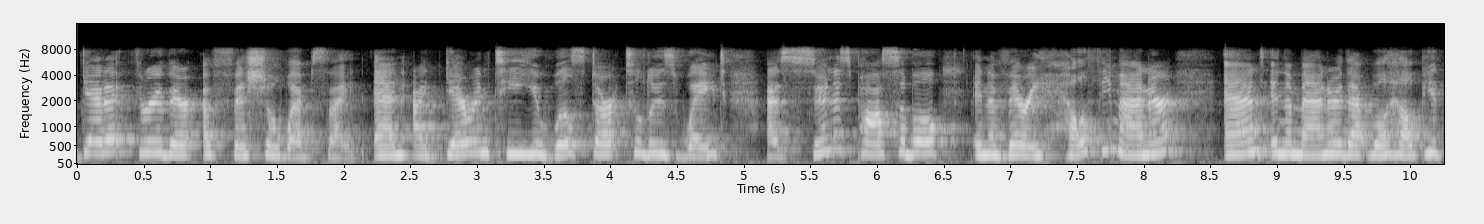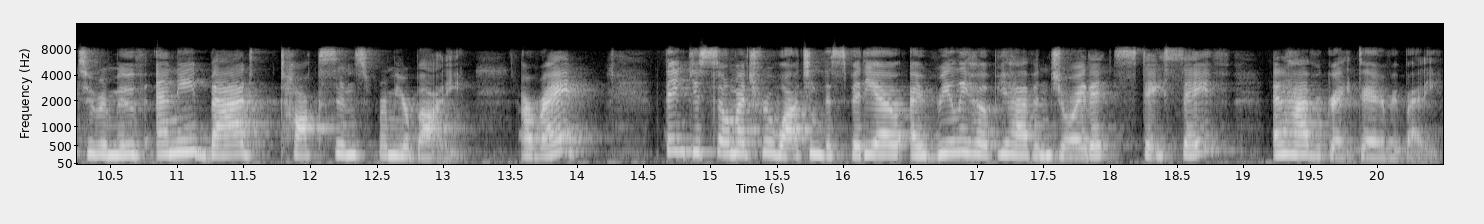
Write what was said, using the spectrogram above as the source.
get it through their official website. And I guarantee you will start to lose weight as soon as possible in a very healthy manner and in a manner that will help you to remove any bad toxins from your body. All right? Thank you so much for watching this video. I really hope you have enjoyed it. Stay safe and have a great day, everybody.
